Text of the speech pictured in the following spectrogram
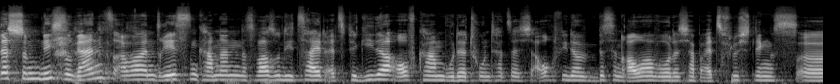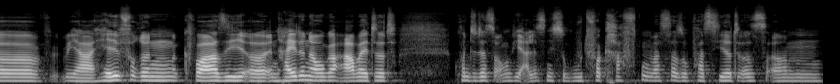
das stimmt nicht so ganz, aber in Dresden kam dann, das war so die Zeit, als Pegida aufkam, wo der Ton tatsächlich auch wieder ein bisschen rauer wurde. Ich habe als Flüchtlingshelferin äh, ja, quasi äh, in Heidenau gearbeitet, konnte das irgendwie alles nicht so gut verkraften, was da so passiert ist ähm,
